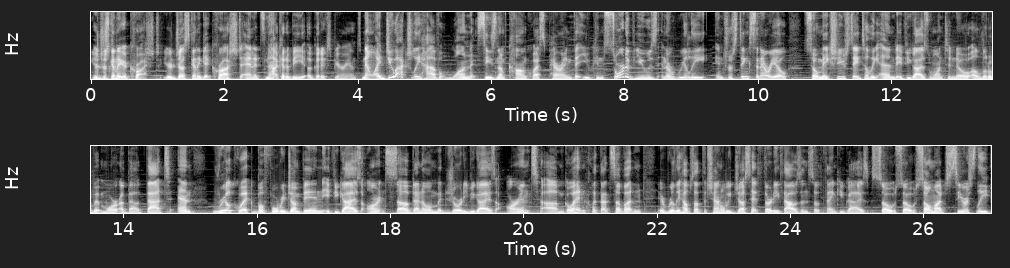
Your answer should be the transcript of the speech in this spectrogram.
you're just gonna get crushed. You're just gonna get crushed and it's not gonna be a good experience. Now I do actually have one season of conquest pairing that you can sort of use in a really interesting scenario. So make sure you stay till the end if you guys want to know a little bit more about that. And real quick before we jump in if you guys aren't subbed I know a majority of you guys aren't um, go ahead and click that sub button. It really helps out the channel. We just hit 30,000 so thank you guys so so so much. Seriously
